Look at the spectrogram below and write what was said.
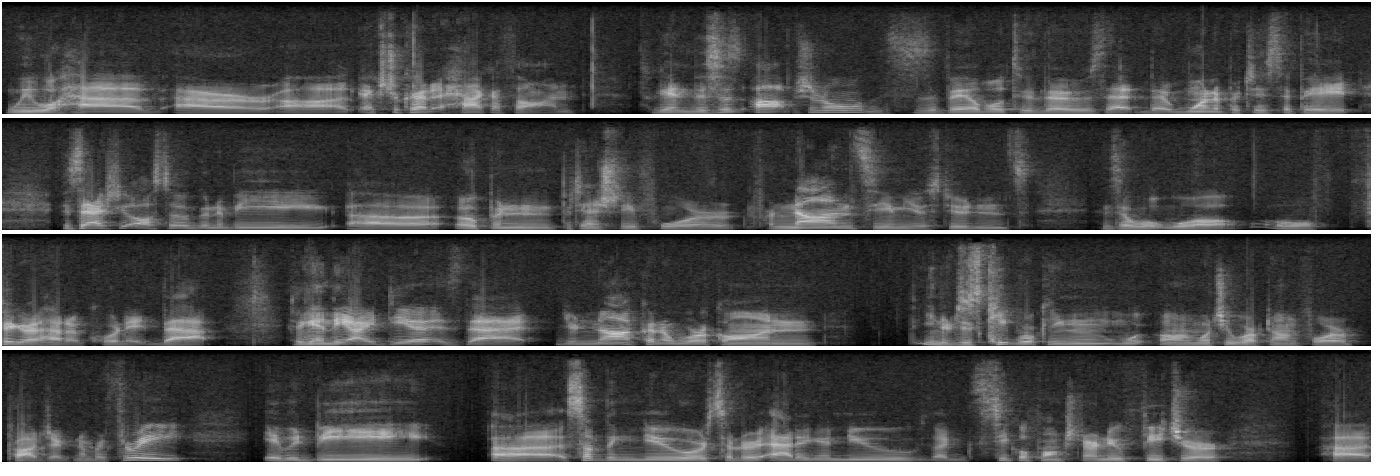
we will have our uh, extra credit hackathon. So again, this is optional. This is available to those that, that want to participate. It's actually also going to be uh, open potentially for, for non-CMU students. And so we'll, we'll, we'll, figure out how to coordinate that. And again, the idea is that you're not going to work on, you know, just keep working on what you worked on for project number three. It would be uh, something new or sort of adding a new like SQL function or new feature uh,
